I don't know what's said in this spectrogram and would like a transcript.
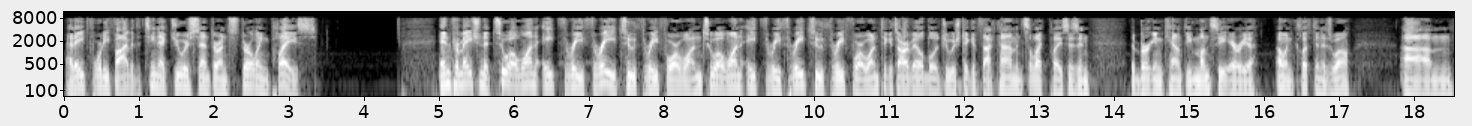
at 8:45 at the Teaneck Jewish Center on Sterling Place. Information at 201-833-2341, 201-833-2341. Tickets are available at jewishtickets.com and select places in the Bergen County, Monsey area. Oh, and Clifton as well. Um,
